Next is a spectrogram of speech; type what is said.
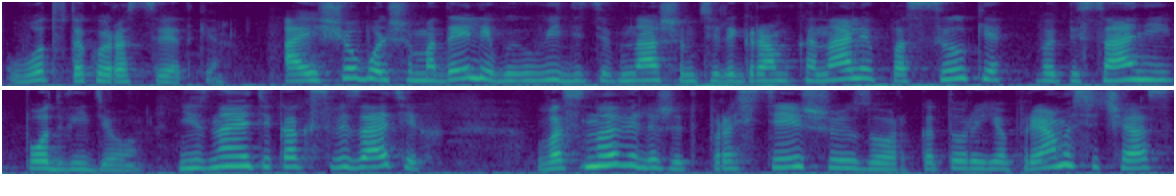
вот в такой расцветке. А еще больше моделей вы увидите в нашем телеграм-канале по ссылке в описании под видео. Не знаете, как связать их? В основе лежит простейший узор, который я прямо сейчас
